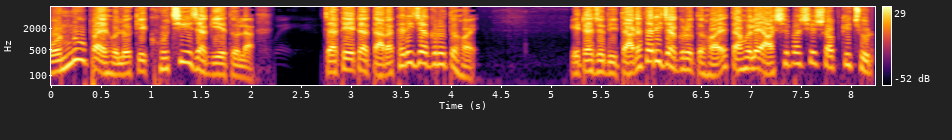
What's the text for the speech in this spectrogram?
অন্য উপায় হল কে খুঁচিয়ে জাগিয়ে তোলা, যাতে এটা তাড়াতাড়ি জাগ্রত হয়। এটা যদি তাড়াতাড়ি জাগ্রত হয়, তাহলে আশেপাশে সবকিছুর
